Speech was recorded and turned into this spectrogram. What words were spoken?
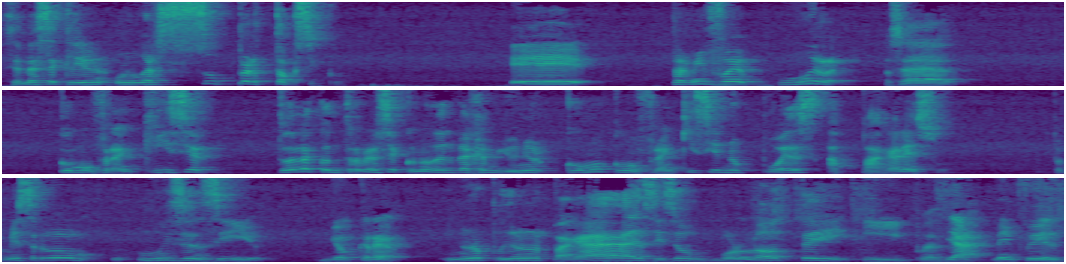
se me hace Cleveland un lugar súper tóxico. Eh, para mí fue muy, o sea, como franquicia, toda la controversia con Odell Beckham Jr., ¿cómo como franquicia no puedes apagar eso? Para mí es algo muy sencillo, yo creo. Y no lo pudieron apagar, se hizo borlote y, pues ya, Mayfield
